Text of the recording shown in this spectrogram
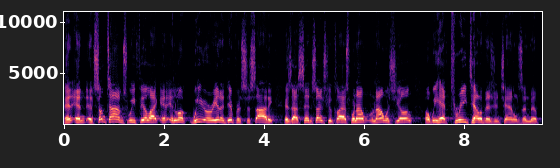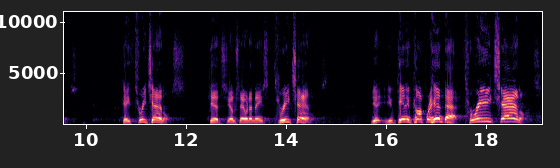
And, and, and sometimes we feel like, and, look, we are in a different society. As I said in Sunday school class, when I, when I was young, uh, we had three television channels in Memphis. Okay, three channels. Kids, you understand what that means? Three channels. You, you can't even comprehend that. Three channels.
